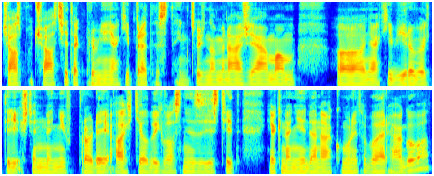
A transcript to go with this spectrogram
část po části, tak prvně nějaký pretesting, což znamená, že já mám uh, nějaký výrobek, který ještě není v prodeji, ale chtěl bych vlastně zjistit, jak na něj daná komunita bude reagovat.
